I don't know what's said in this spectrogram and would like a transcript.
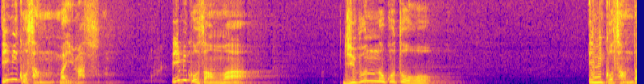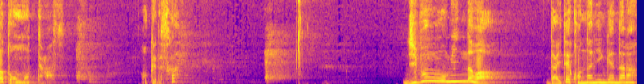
ー、恵美子さんがいます。恵美子さんは自分のことを恵美子さんだと思ってます。OK ですか？自分をみんなは大体こんな人間だなっ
